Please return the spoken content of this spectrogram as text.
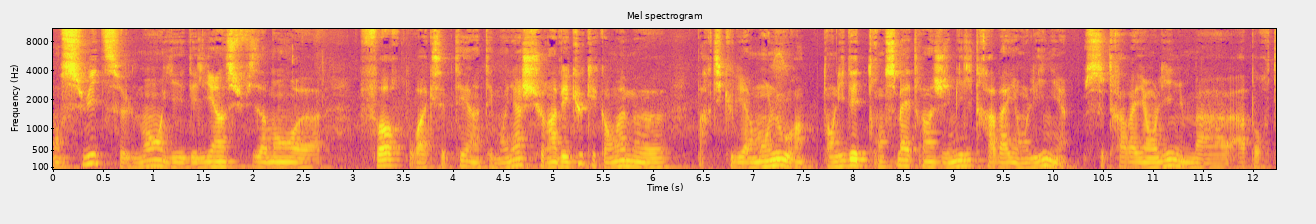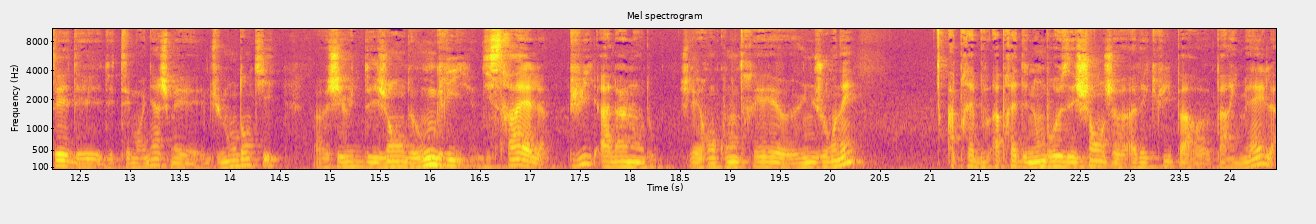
ensuite seulement il y ait des liens suffisamment euh, forts pour accepter un témoignage sur un vécu qui est quand même euh, particulièrement lourd. Hein. Dans l'idée de transmettre, hein, j'ai mis le travail en ligne. Ce travail en ligne m'a apporté des, des témoignages, mais du monde entier. Euh, j'ai eu des gens de Hongrie, d'Israël, puis Alain Landau. Je l'ai rencontré une journée, après, après de nombreux échanges avec lui par, par email,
